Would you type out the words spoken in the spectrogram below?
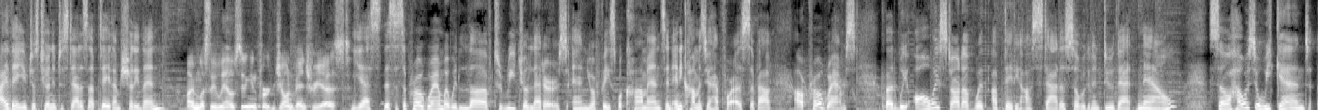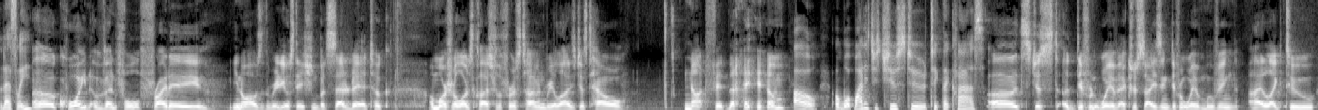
Hi there, you've just tuned into Status Update. I'm Shirley Lin. I'm Leslie Liao, sitting in for John Van Trieste. Yes, this is a program where we love to read your letters and your Facebook comments and any comments you have for us about our programs. But we always start off with updating our status, so we're going to do that now. So, how was your weekend, Leslie? Uh, quite eventful. Friday, you know, I was at the radio station, but Saturday I took a martial arts class for the first time and realized just how not fit that I am. Oh, uh, why did you choose to take that class? Uh, it's just a different way of exercising, different way of moving. I like to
